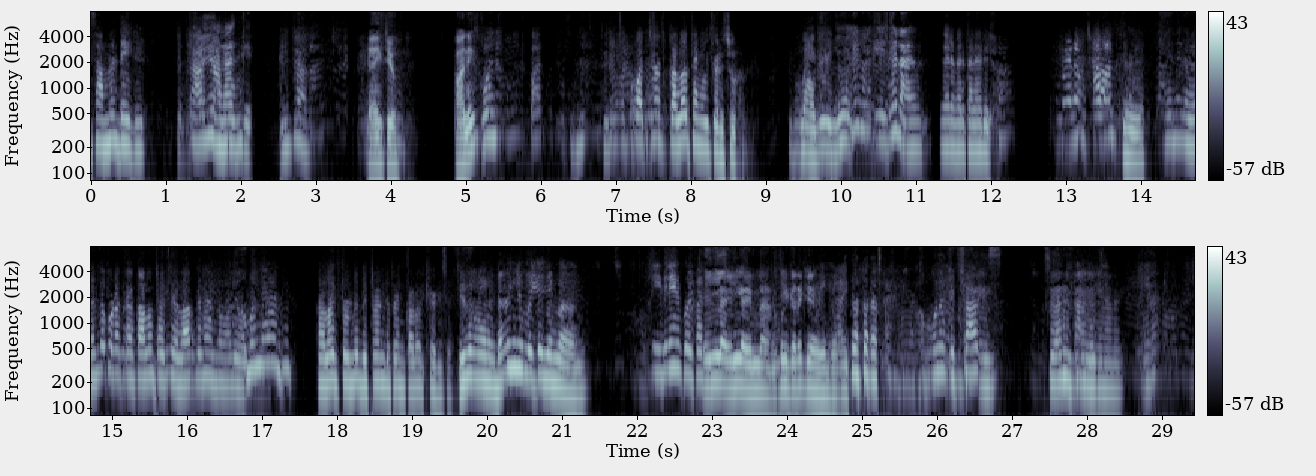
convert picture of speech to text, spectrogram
சம்மர் டேக்கு நல்லா आणि? కలర్ థింగ్ వికరిచు అది வேற கலர் எந்த ப்ராடக்ட் கேட்டாலும் சரி எல்லாருக்குமே இந்த மாதிரி கலர்ஸ் வந்து டிஃப்ரெண்ட் டிஃப்ரெண்ட் கலர்ஸ் கிடைச்சு இது உங்களுக்கு பெங்களூர்ல இல்லைங்களா இல்ல இல்ல இல்ல அப்படி கிடைக்காது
